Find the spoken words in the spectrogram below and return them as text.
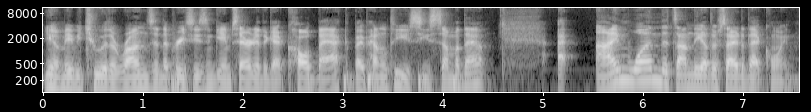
you know, maybe two of the runs in the preseason game Saturday that got called back by penalty. You see some of that. I'm one that's on the other side of that coin.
